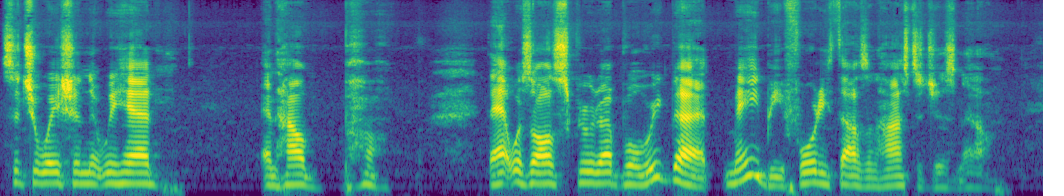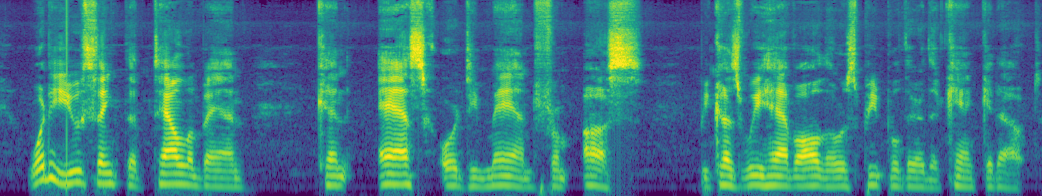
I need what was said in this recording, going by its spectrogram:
situation that we had, and how that was all screwed up? Well, we've got maybe forty thousand hostages now. What do you think the Taliban can ask or demand from us because we have all those people there that can't get out?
